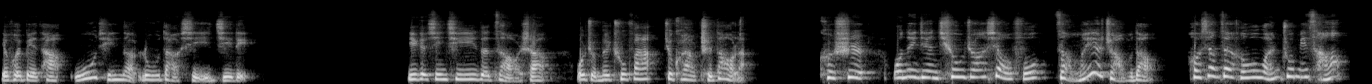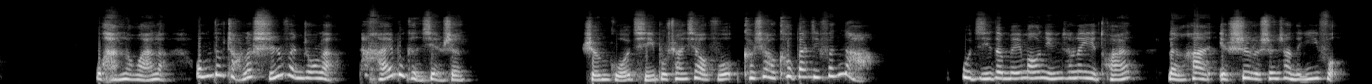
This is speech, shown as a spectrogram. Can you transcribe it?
也会被她无情的撸到洗衣机里。一个星期一的早上，我准备出发，就快要迟到了，可是我那件秋装校服怎么也找不到。好像在和我玩捉迷藏，完了完了，我们都找了十分钟了，他还不肯现身。升国旗不穿校服可是要扣班级分的，我急得眉毛拧成了一团，冷汗也湿了身上的衣服。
